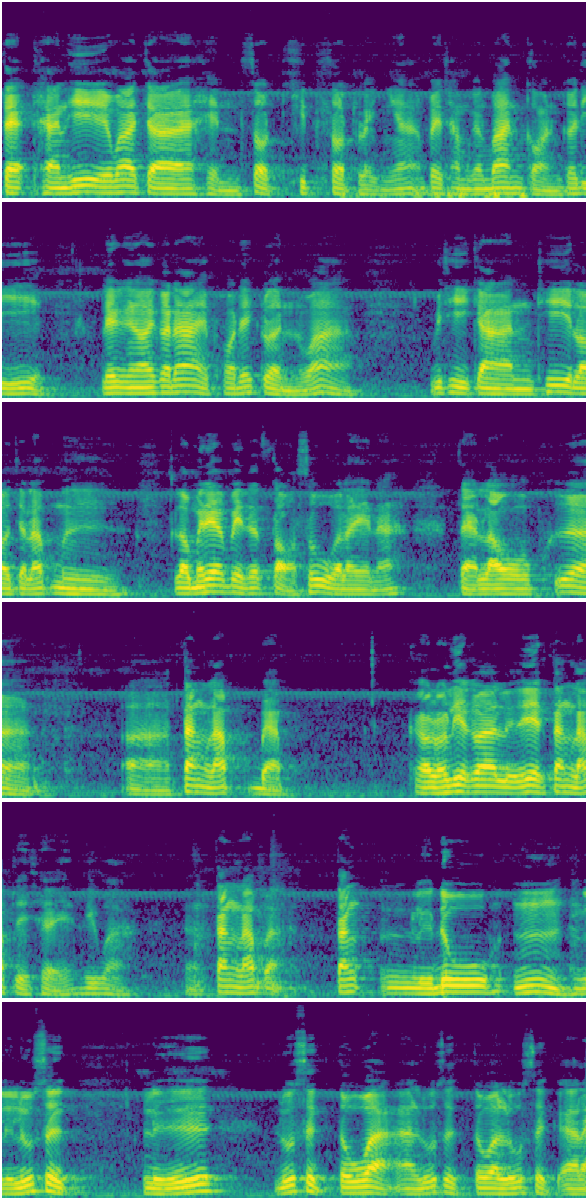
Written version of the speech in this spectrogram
แต่แทนที่ว่าจะเห็นสดคิดสดอะไรเงี้ย ไปทำกันบ้านก่อนก็ดี เล็กน้อยก็ได้ พอได้เกริ่นว่าวิธีการที่เราจะรับมือ เราไม่ได้เป็นจะต่อสู้อะไรนะ แต่เราเพื่ออตั้งรับแบบ เราเรียกว่าเรียกตั้งรับเฉยๆดีกว่า ตั้งรับอะตั้งหรือดู อืม หรือรู้สึก หรือรู้สึกตัวอ่ารู้สึกตัวรู้สึกอะไร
